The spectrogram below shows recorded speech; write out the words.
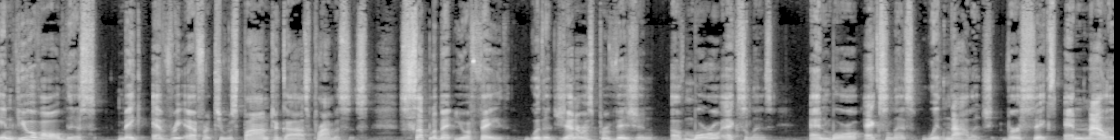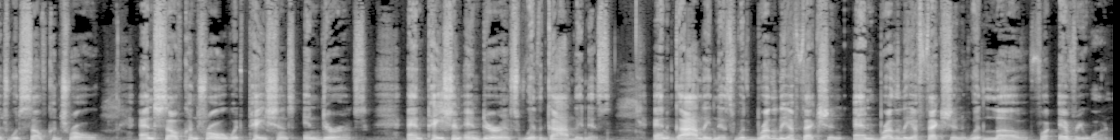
In view of all this, make every effort to respond to God's promises. Supplement your faith with a generous provision of moral excellence and moral excellence with knowledge. Verse 6 and knowledge with self control, and self control with patience, endurance, and patient endurance with godliness, and godliness with brotherly affection, and brotherly affection with love for everyone.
